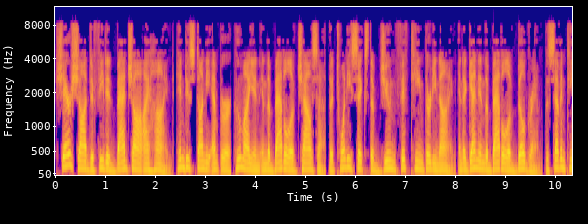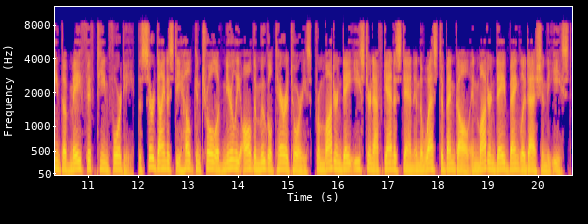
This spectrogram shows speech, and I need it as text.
Sher Shah defeated Badshah i Hind Hindustani Emperor Humayun in the Battle of Chausa the 26th of June 1539 and again in the Battle of Bilgram the 17th of May 1540. The Sur dynasty held control of nearly all the Mughal territories from modern-day eastern Afghanistan in the west to Bengal in modern-day Bangladesh in the east.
